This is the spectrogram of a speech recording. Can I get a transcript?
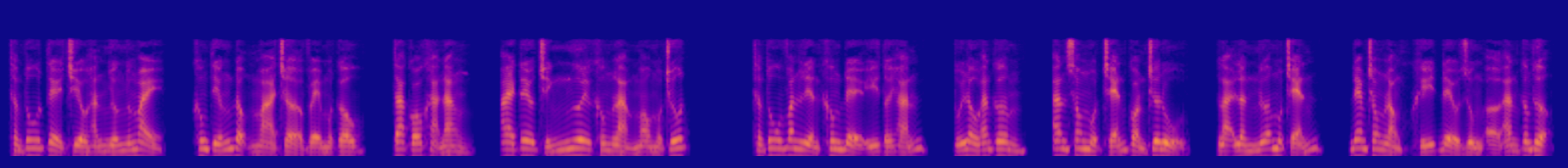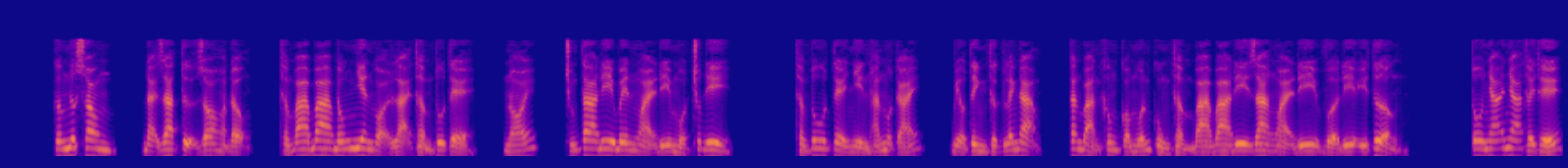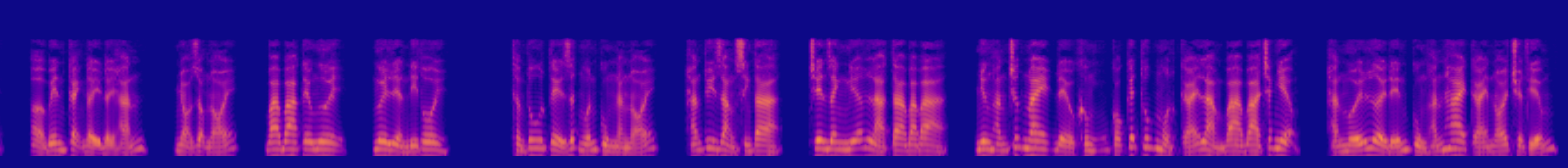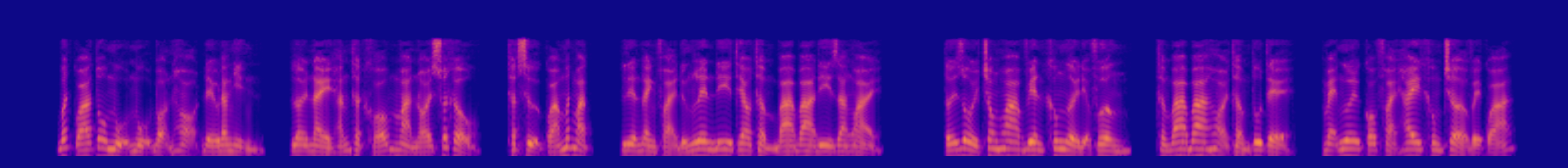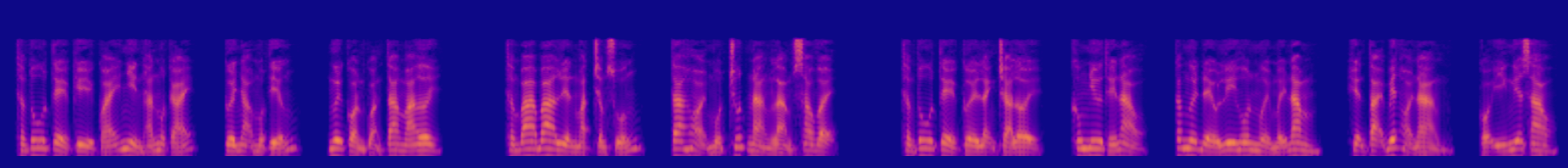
Thẩm tu tề chiều hắn nhướng nhướng mày, không tiếng động mà trở về một câu, ta có khả năng, ai kêu chính ngươi không làm mau một chút. Thẩm tu văn liền không để ý tới hắn, túi đầu ăn cơm, ăn xong một chén còn chưa đủ, lại lần nữa một chén, đem trong lòng khí đều dùng ở ăn cơm thượng. Cơm nước xong, đại gia tự do hoạt động, thẩm ba ba bỗng nhiên gọi lại thẩm tu tề, nói, chúng ta đi bên ngoài đi một chút đi. Thẩm tu tề nhìn hắn một cái, biểu tình thực lãnh đạm, căn bản không có muốn cùng thẩm ba ba đi ra ngoài đi vừa đi ý tưởng. Tô nhã nhã thấy thế, ở bên cạnh đẩy đẩy hắn, nhỏ giọng nói, ba ba kêu ngươi, ngươi liền đi thôi. Thẩm tu tề rất muốn cùng nàng nói, hắn tuy rằng sinh ta, trên danh nghĩa là ta ba ba, nhưng hắn trước nay đều không có kết thúc một cái làm ba ba trách nhiệm, hắn mới lười đến cùng hắn hai cái nói chuyện phiếm. Bất quá tô mụ mụ bọn họ đều đang nhìn, lời này hắn thật khó mà nói xuất khẩu, thật sự quá mất mặt, liền đành phải đứng lên đi theo thẩm ba ba đi ra ngoài. Tới rồi trong hoa viên không người địa phương, thẩm ba ba hỏi thẩm tu tề, mẹ ngươi có phải hay không trở về quá? Thẩm tu tề kỳ quái nhìn hắn một cái, cười nhạo một tiếng, ngươi còn quản ta má ơi. Thẩm ba ba liền mặt trầm xuống, ta hỏi một chút nàng làm sao vậy? Thẩm tu tề cười lạnh trả lời, không như thế nào, các ngươi đều ly hôn mười mấy năm, hiện tại biết hỏi nàng, có ý nghĩa sao?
